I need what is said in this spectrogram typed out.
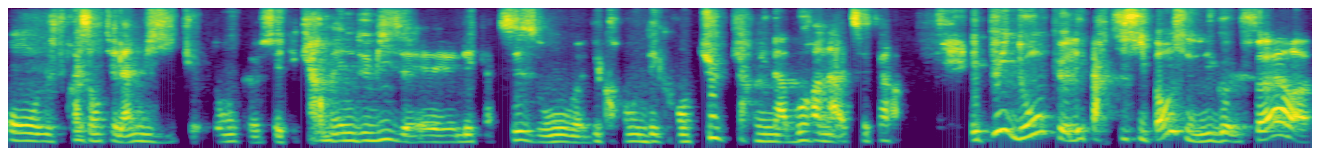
on présentait la musique. Donc c'était Carmen de Bizet, les quatre saisons, des grands, des grands tubes, Carmina Burana, etc. Et puis donc, les participants, c'est des golfeurs,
